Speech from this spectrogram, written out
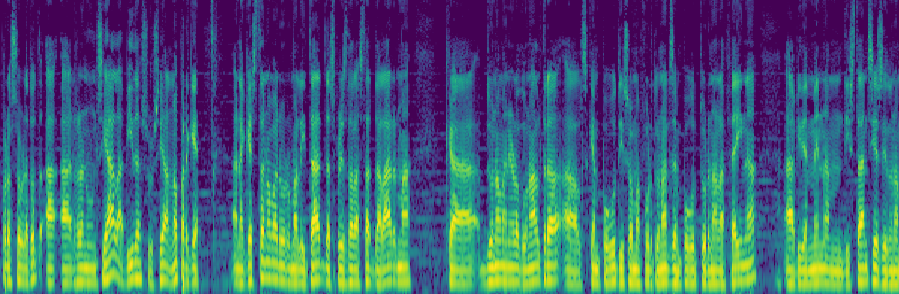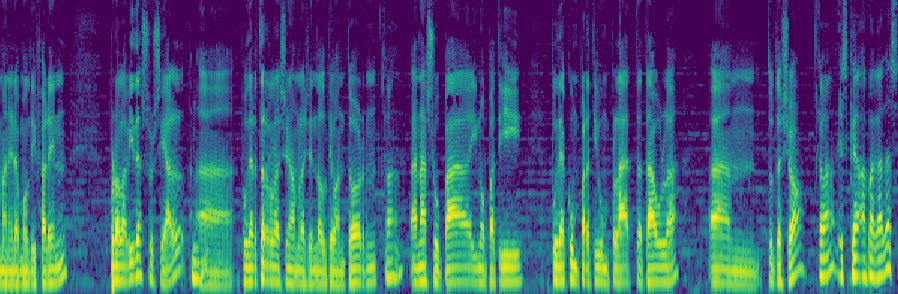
però sobretot a, a renunciar a la vida social, no? perquè en aquesta nova normalitat, després de l'estat d'alarma, que d'una manera o d'una altra, els que hem pogut i som afortunats hem pogut tornar a la feina, evidentment amb distàncies i d'una manera molt diferent, però la vida social, eh, poder-te relacionar amb la gent del teu entorn, Clar. anar a sopar i no patir, poder compartir un plat a taula, eh, tot això Clar, és que a vegades,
